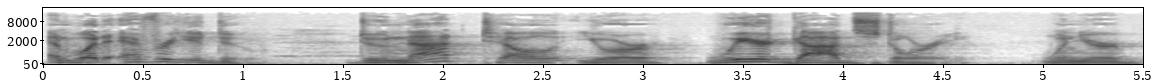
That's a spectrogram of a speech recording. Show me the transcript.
And whatever you do, do not tell your weird God story when you're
